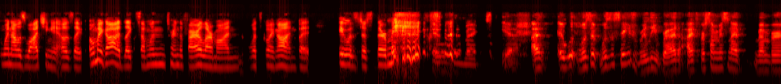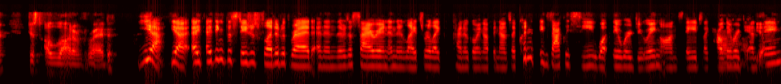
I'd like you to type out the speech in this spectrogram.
when I was watching it, I was like, "Oh my god, like someone turned the fire alarm on. What's going on?" But it was just their mix. It was a mix. Yeah. I it was it was the stage really red? I for some reason I remember just a lot of red. Yeah, yeah. I, I think the stage was flooded with red, and then there's a siren, and their lights were like kind of going up and down. So I couldn't exactly see what they were doing on stage, like how they were yeah. dancing.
